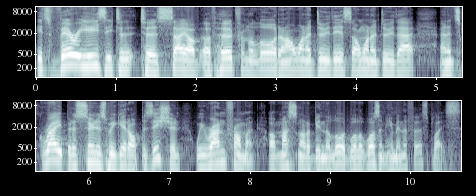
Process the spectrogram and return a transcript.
It's very easy to, to say, I've, I've heard from the Lord and I want to do this, I want to do that, and it's great, but as soon as we get opposition, we run from it. Oh, it must not have been the Lord. Well, it wasn't Him in the first place.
